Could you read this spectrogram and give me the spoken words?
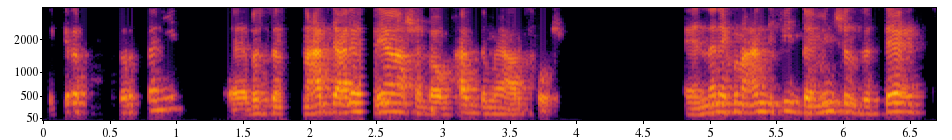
قبل كده في محاضرات ثانية بس نعدي عليها يعني عشان لو حد ما يعرفهاش. إن أنا يكون عندي فيه ال dimensions بتاعت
